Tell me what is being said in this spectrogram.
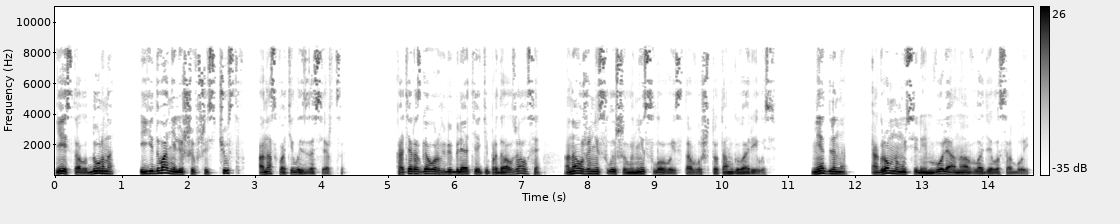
Ей стало дурно, и, едва не лишившись чувств, она схватилась за сердце. Хотя разговор в библиотеке продолжался, она уже не слышала ни слова из того, что там говорилось. Медленно, огромным усилием воли она овладела собой.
